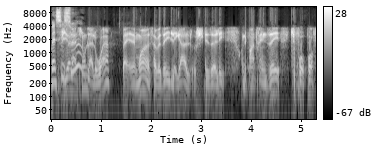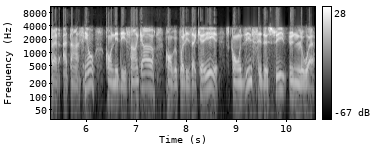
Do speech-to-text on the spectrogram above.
Ben, Violation de la loi, ben moi, ça veut dire illégal. Je suis désolé. On n'est pas en train de dire qu'il faut pas faire attention, qu'on est des sans-cœurs, qu'on veut pas les accueillir. Ce qu'on dit, c'est de suivre une loi.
